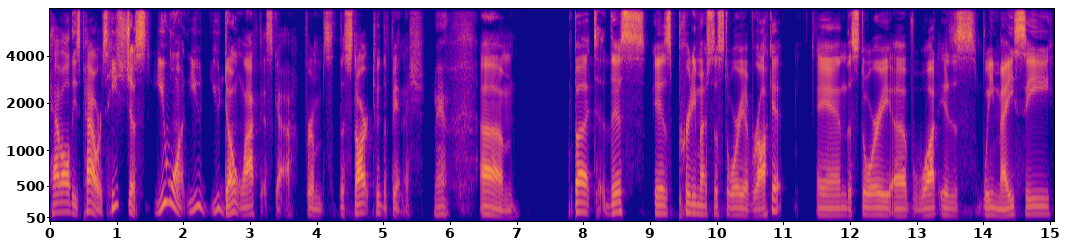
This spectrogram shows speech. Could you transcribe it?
have all these powers. He's just you want you you don't like this guy from the start to the finish. Man. Um, but this is pretty much the story of Rocket and the story of what is we may see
